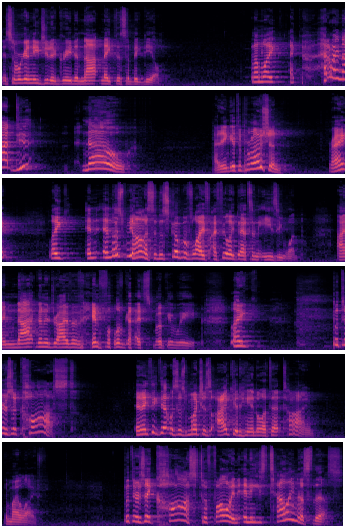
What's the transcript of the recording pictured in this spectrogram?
And so we're going to need you to agree to not make this a big deal. And I'm like, how do I not do it? No. I didn't get the promotion, right? Like, and, and let's be honest, in the scope of life, I feel like that's an easy one. I'm not going to drive a van full of guys smoking weed. Like, but there's a cost. And I think that was as much as I could handle at that time in my life. But there's a cost to following, and he's telling us this.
